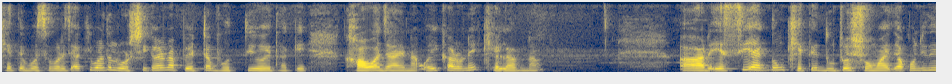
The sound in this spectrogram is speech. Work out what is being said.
খেতে বসে পড়েছি। আর কী বলতো, লস্যি খেলে না পেটটা ভর্তি হয়ে থাকে, খাওয়া যায় না, ওই কারণেই খেলাম না। আর এসি একদম খেতে দুটোর সময়, যখন যদি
